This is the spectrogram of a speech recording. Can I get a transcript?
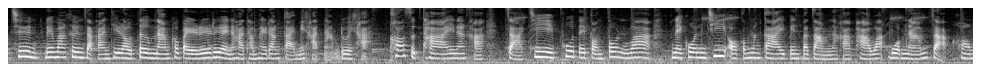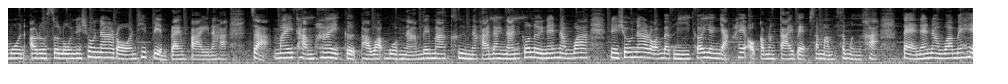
ดชื่นได้มากขึ้นจากการที่เราเติมน้ำเข้าไปเรื่อยๆนะคะทำให้ร่างกายไม่ขาดน้ำด้วยค่ะ ข้อสุดท้ายนะคะจากที่พูดในตอนต้นว่าในคนที่ออกกำลังกายเป็นประจำนะคะ ภาวะบวมน้ำจากฮอร์โมนอะโรสโตรนในช่วงหน้าร้อนที่เปลี่ยนแปลงไปนะคะ จะไม่ทำให้เกิดภาวะบวมน้ำได้มากขึ้นนะคะ ดังนั้นก็เลยแนะนำว่าในช่วงหน้าร้อนแบบนี้ก็ยังอยากให้ออกกำลังกายแบบสม่ำเสมอค่ะ แต่แนะนำว่าไม่ให้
